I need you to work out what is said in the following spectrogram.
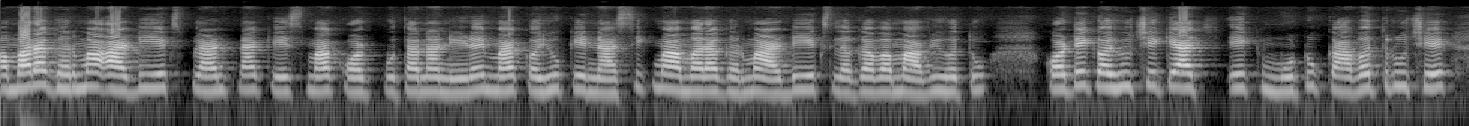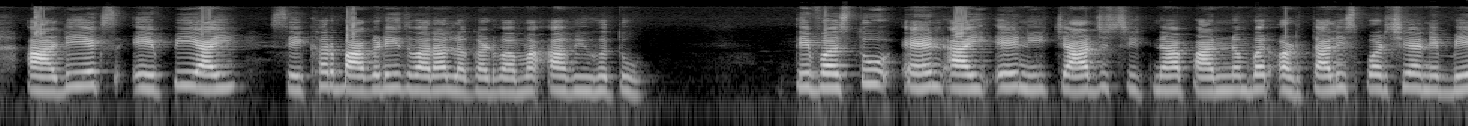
અમારા ઘરમાં આરડીએક્સ પ્લાન્ટના કેસમાં કોર્ટ પોતાના નિર્ણયમાં કહ્યું કે નાસિકમાં અમારા ઘરમાં આરડીએક્સ લગાવવામાં આવ્યું હતું. કોર્ટે કહ્યું છે કે આ એક મોટું કાવતરું છે. આરડીએક્સ એપીઆઈ શેખર બાગડે દ્વારા લગાડવામાં આવ્યું હતું. તે વસ્તુ એનઆઈએની ચાર્જશીટના પાન નંબર અડતાલીસ પર છે અને બે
